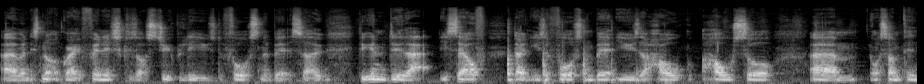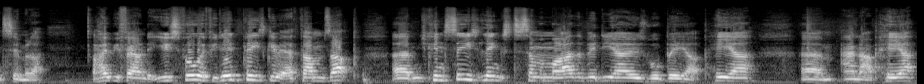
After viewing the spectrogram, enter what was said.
um, and it's not a great finish because I stupidly used a Forstner bit so if you're going to do that yourself don't use a Forstner bit use a hole, a hole saw um, or something similar. I hope you found it useful. If you did, please give it a thumbs up. Um, you can see links to some of my other videos will be up here um, and up here.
